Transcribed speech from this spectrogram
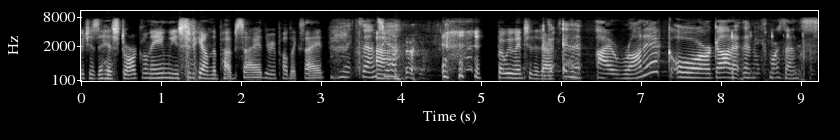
which is a historical name. We used to be on the pub side, the Republic side, Makes sense, Um, yeah. but we went to the dark Is side. it ironic or got it? That makes more sense.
